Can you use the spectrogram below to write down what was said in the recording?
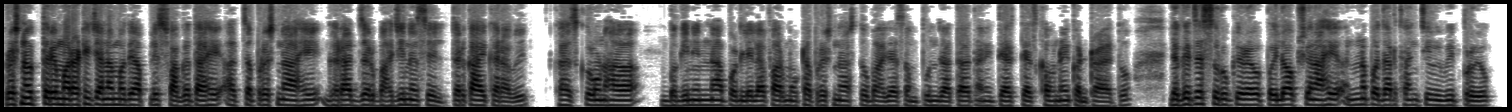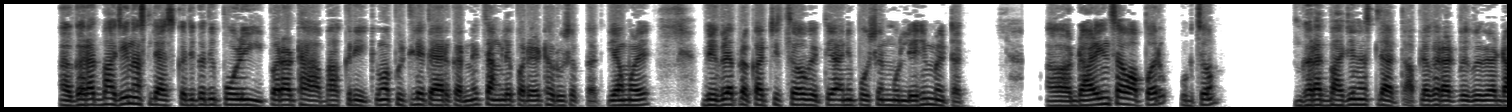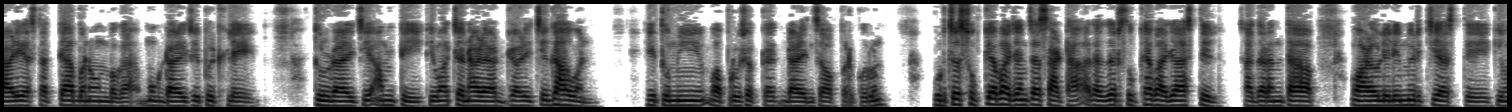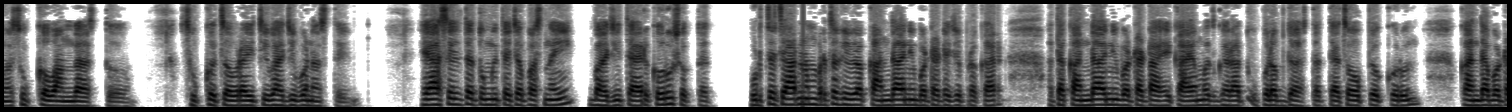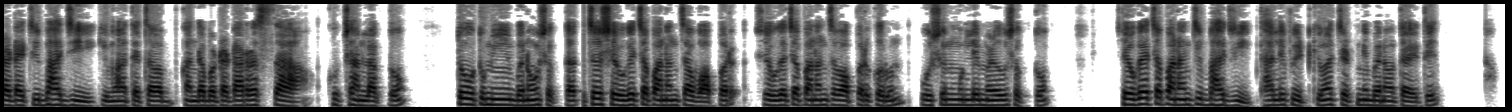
प्रश्नोत्तरे मराठी चॅनलमध्ये आपले स्वागत आहे. आजचा प्रश्न आहे घरात जर भाजी नसेल तर काय करावे? खास करून हा भगिनींना पडलेला फार मोठा प्रश्न असतो. भाज्या संपून जातात आणि त्याच त्याच खाऊनही कंटाळा येतो. लगेचच सुरू केलं पहिलं ऑप्शन आहे अन्न पदार्थांचे विविध प्रयोग. घरात भाजी नसल्यास कधी कधी पोळी पराठा भाकरी किंवा पिठले तयार करणे चांगले पर्याय ठरू शकतात. यामुळे वेगळ्या प्रकारची चव येते आणि पोषण मूल्यही मिळतात. डाळींचा वापर पुढचं घरात भाजी नसल्यात आपल्या घरात वेगवेगळ्या डाळी असतात त्या बनवून बघा. मूग डाळीचे पिठले तूर डाळीची आमटी किंवा चणा डाळीचे घावण हे तुम्ही वापरू शकता डाळींचा वापर करून. पुढचं सुक्या भाज्यांचा साठा. आता जर सुक्या भाज्या असतील साधारणतः वाळवलेली मिरची असते किंवा सुक्क वांग असतं सुक्क चवराईची भाजी पण असते. हे असेल तर तुम्ही त्याच्यापासूनही भाजी तयार करू शकतात. पुढचं चार नंबरचं घेऊया कांदा आणि बटाट्याचे प्रकार. आता कांदा आणि बटाटा हे कायमच घरात उपलब्ध असतात. त्याचा उपयोग करून कांदा बटाट्याची भाजी किंवा त्याचा कांदा बटाटा रस्सा खूप छान लागतो. तो तुम्ही बनवू शकता. त्याचं शेवग्याच्या पानांचा वापर शेवग्याच्या पानांचा वापर करून पोषण मूल्य मिळवू शकतो. शेवग्याच्या पानांची भाजी थालीपीठ किंवा चटणी बनवता येते.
